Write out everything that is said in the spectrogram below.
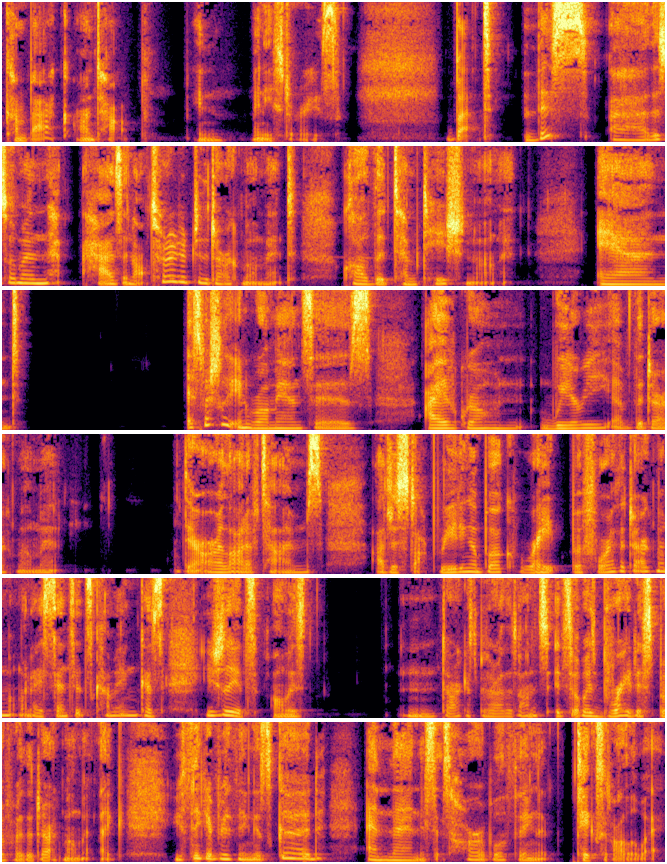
come back on top in many stories. But this, uh, this woman has an alternative to the dark moment called the temptation moment. And especially in romances, I've grown weary of the dark moment there are a lot of times I'll just stop reading a book right before the dark moment when I sense it's coming, because usually it's always mm, darkest before the dawn. It's, it's, always brightest before the dark moment. Like you think everything is good, and then it's this horrible thing that takes it all away.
